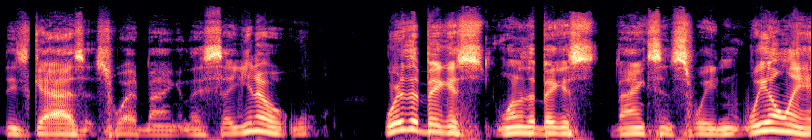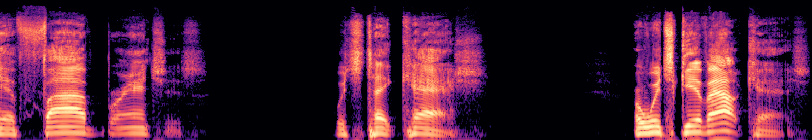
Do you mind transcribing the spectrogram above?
these guys at Swedbank, and they say, you know, we're the biggest, one of the biggest banks in Sweden. We only have five branches which take cash or which give out cash.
